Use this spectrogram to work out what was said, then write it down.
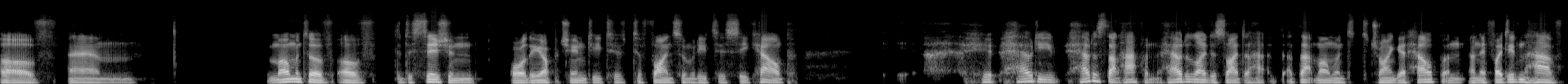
of um, the moment of of the decision or the opportunity to to find somebody to seek help how do you how does that happen? How did i decide to ha- at that moment to try and get help? And and if i didn't have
